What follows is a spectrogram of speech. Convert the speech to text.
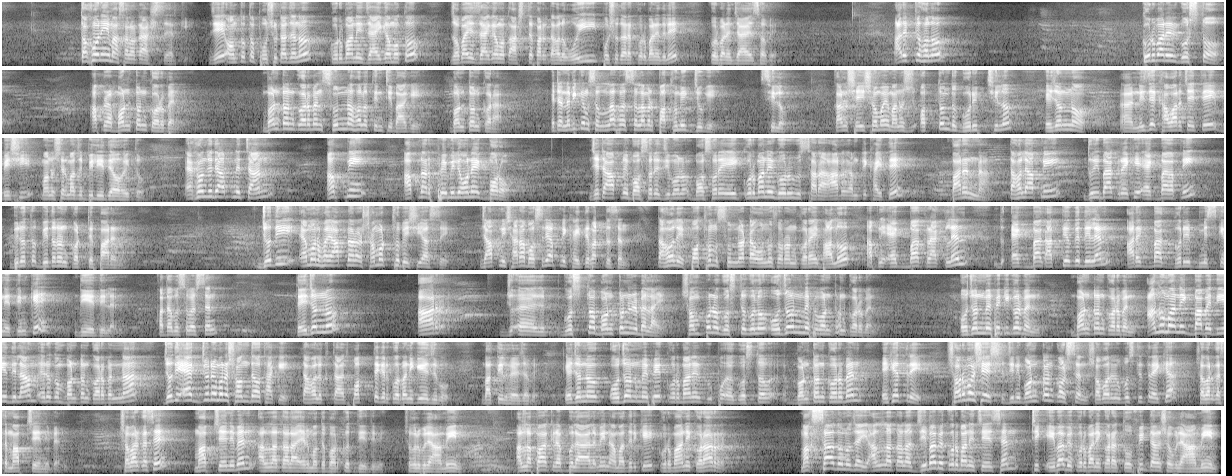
তখন এই মশালাটা আসছে আর কি, যে অন্তত পশুটা যেন কোরবানির জায়গা মতো জবাইয়ের জায়গা মতো আসতে পারে, তাহলে ওই পশু দ্বারা কোরবানি দিলে কোরবানি জায়েজ হবে। আরেকটু হলো, কোরবানির গোস্ত আপনারা বন্টন করবেন। বন্টন করবেন শূন্য হলো তিনটি বাগে, বন্টন করা। এটা নবিকম সাল্লাহ সাল্লামের প্রাথমিক যুগে ছিল। কারণ সেই সময় মানুষ অত্যন্ত গরিব ছিল, এজন্য নিজে খাওয়ার চাইতে বেশি মানুষের মাঝে বিলিয়ে দেওয়া হইতো। এখন যদি আপনি চান, আপনি আপনার ফ্যামিলি অনেক বড়। যেটা আপনি বছরে জীবন, বছরে এই কোরবানির গরু ছাড়া আর আপনি খাইতে পারেন না। তাহলে আপনি দুই ভাগ রেখে এক ভাগ আপনি বিরত, বিতরণ করতে পারেন। যদি এমন হয় আপনার সামর্থ্য বেশি আছে যে আপনি সারা বছরে আপনি খাইতে পারতেছেন, তাহলে প্রথম শূন্যটা অনুসরণ করাই ভালো। আপনি এক ভাগ রাখলেন, এক ভাগ আত্মীয়কে দিলেন, আরেক ভাগ গরিব মিসকিন এতিমকে দিয়ে দিলেন। কথা বুঝতে পারছেন? তো এই জন্য আর গোস্ত বন্টনের বেলায় সম্পূর্ণ গোস্তগুলো ওজন মেপে বন্টন করবেন। ওজন মেপে কি করবেন? বন্টন করবেন। আনুমানিকভাবে দিয়ে দিলাম, এরকম বন্টন করবেন না। যদি একজনের মনে সন্দেহ থাকে, তাহলে তার প্রত্যেকের কোরবানি গিয়ে যাব? বাতিল হয়ে যাবে। এজন্য ওজন মেপে কোরবানির গোস্ত বন্টন করবেন। এক্ষেত্রে সর্বশেষ যিনি বন্টন করছেন, সবার উপস্থিত রেখা সবার কাছে মাপ চেয়ে নেবেন। সবার কাছে মাপ চেয়ে নেবেন, আল্লাহ তালা এর মধ্যে বরকত দিয়ে দেবে। সকলে বলে আমিন। আল্লাহ পাক রাব্বুল আলমিন আমাদেরকে কোরবানি করার মাকসাদ অনুযায়ী আল্লাহ তালা যেভাবে কোরবানি চেয়েছেন, ঠিক এইভাবে কোরবানি করার তৌফিক দান, সকলে আমিন।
